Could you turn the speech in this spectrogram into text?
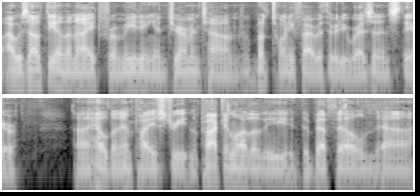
I was out the other night for a meeting in Germantown. About twenty five or thirty residents there, uh, held on Empire Street in the parking lot of the the Bethel. Uh,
